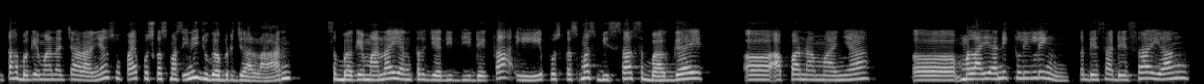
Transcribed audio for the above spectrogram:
Entah bagaimana caranya supaya puskesmas ini juga berjalan sebagaimana yang terjadi di DKI, puskesmas bisa sebagai uh, apa namanya uh, melayani keliling ke desa-desa yang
